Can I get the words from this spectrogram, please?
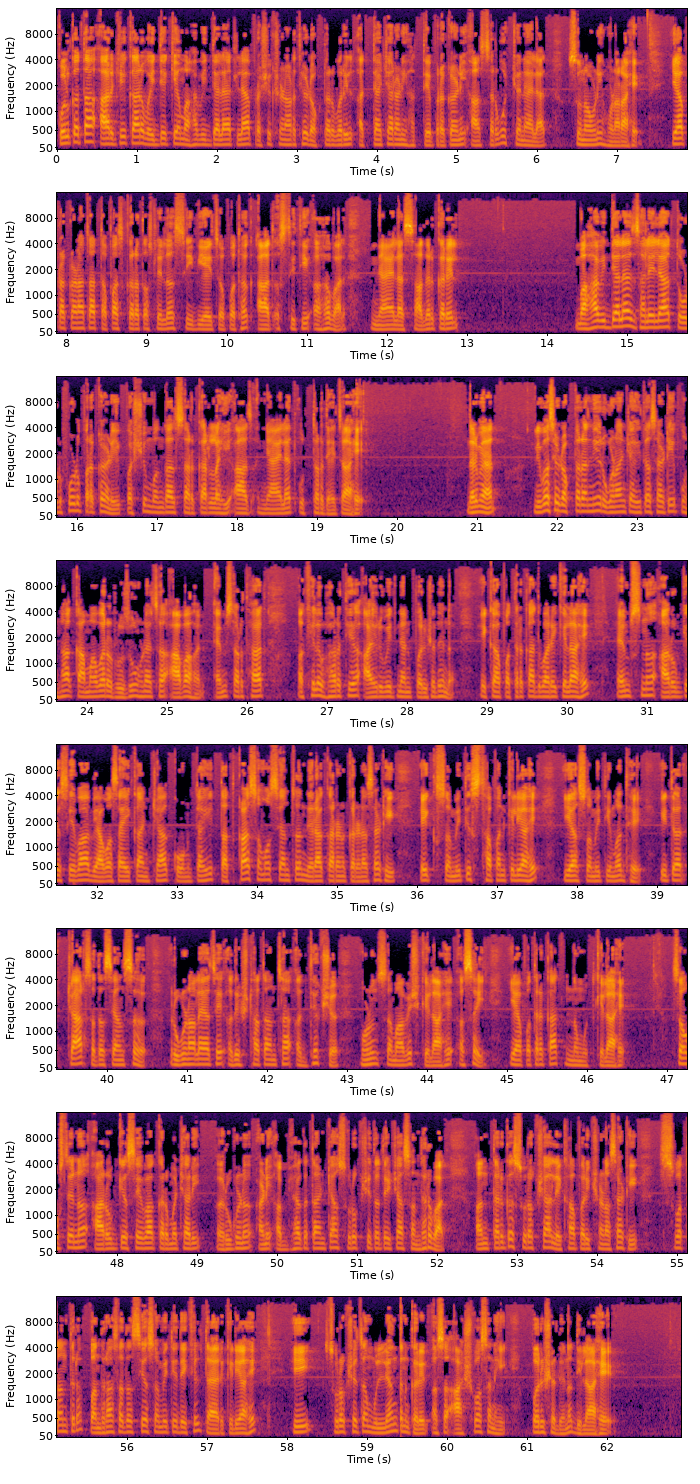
Kolkata RG car वैद्यकीय महाविद्यालयातल्या प्रशिक्षणार्थी डॉक्टरवरील अत्याचार आणि हत्येप्रकरणी आज सर्वोच्च न्यायालयात सुनावणी होणार आहे. या प्रकरणाचा तपास करत असलेलं सीबीआयचं पथक आज स्थिती अहवाल न्यायालयात सादर करेल. महाविद्यालयात झालेल्या तोडफोड प्रकरणी पश्चिम बंगाल सरकारलाही आज न्यायालयात उत्तर द्यायचं आहे. दरम्यान निवासी डॉक्टरांनी रुग्णांच्या हितासाठी पुन्हा कामावर रुजू होण्याचं आवाहन एम्स अर्थात अखिल भारतीय आयुर्विज्ञान परिषदेनं एका पत्रकाद्वारे केलं आहे. एम्सनं आरोग्यसेवा व्यावसायिकांच्या कोणत्याही तत्काळ समस्यांचं निराकरण करण्यासाठी एक समिती स्थापन केली आहे. या समितीमध्ये इतर चार सदस्यांसह रुग्णालयाचे अधिष्ठातांचा अध्यक्ष म्हणून समावेश केला आहे असंही या पत्रकात नमूद केलं आहे. संस्थेनं आरोग्यसेवा कर्मचारी रुग्ण आणि अभ्यागतांच्या सुरक्षिततेच्या संदर्भात अंतर्गत सुरक्षा लेखापरीक्षणासाठी स्वतंत्र पंधरा सदस्यीय समिती देखील तयार केली आहे. ही सुरक्षेचं मूल्यांकन करेल असं आश्वासनही परिषदेनं दिलं आहे.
